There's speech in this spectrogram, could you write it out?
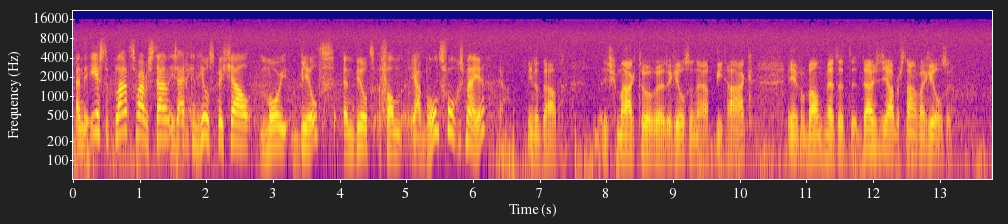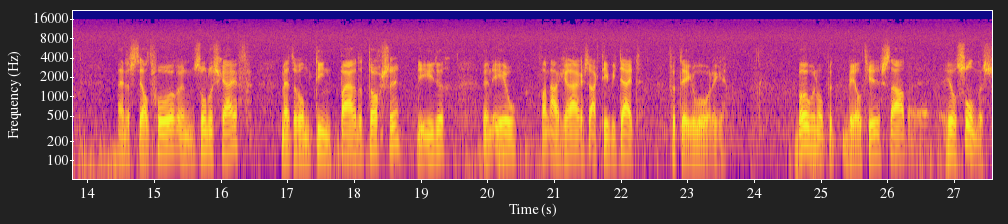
En de eerste plaats waar we staan is eigenlijk een heel speciaal mooi beeld. Een beeld van ja, brons volgens mij hè? Ja, inderdaad. Is gemaakt door eh, de Gilsenaar Piet Haak in verband met het duizend jaar bestaan van Gilze. En dat stelt voor een zonneschijf met erom tien paardentorsen die ieder een eeuw van agrarische activiteit vertegenwoordigen. Bovenop het beeldje staat heel Sondes,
